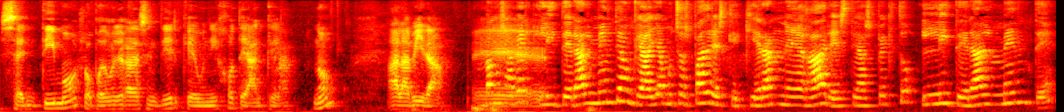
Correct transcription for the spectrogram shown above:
sentimos o podemos llegar a sentir que un hijo te ancla, ¿no? A la vida. Vamos a Eh, ver, literalmente, aunque haya muchos padres que quieran negar este aspecto, literalmente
